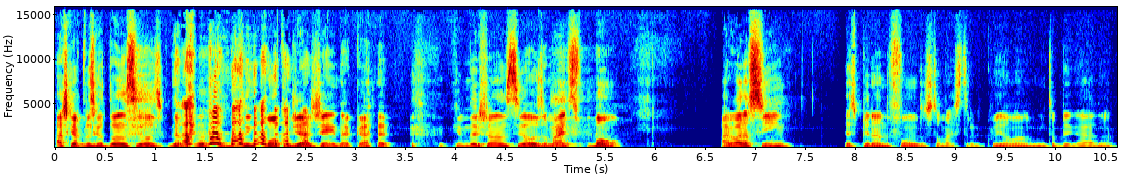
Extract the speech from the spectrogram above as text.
Acho que é por isso que eu tô ansioso. Deu tanto encontro de agenda, cara, que me deixou ansioso. Mas, bom, agora sim, respirando fundo, estou mais tranquilo. Muito obrigado.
